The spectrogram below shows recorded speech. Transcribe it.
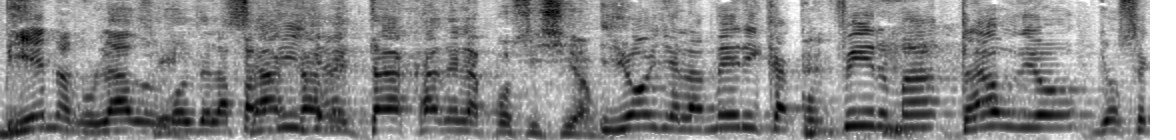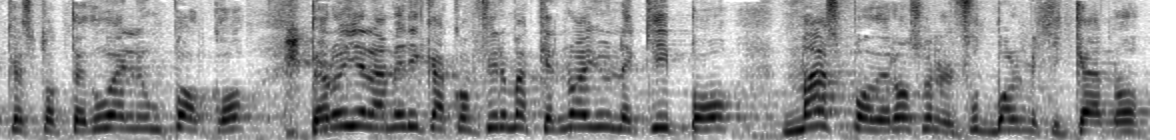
Bien anulado el gol de la pandilla. Saca ventaja de la posición. Y hoy el América confirma, Claudio, yo sé que esto te duele un poco, pero hoy el América confirma que no hay un equipo más poderoso en el fútbol mexicano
